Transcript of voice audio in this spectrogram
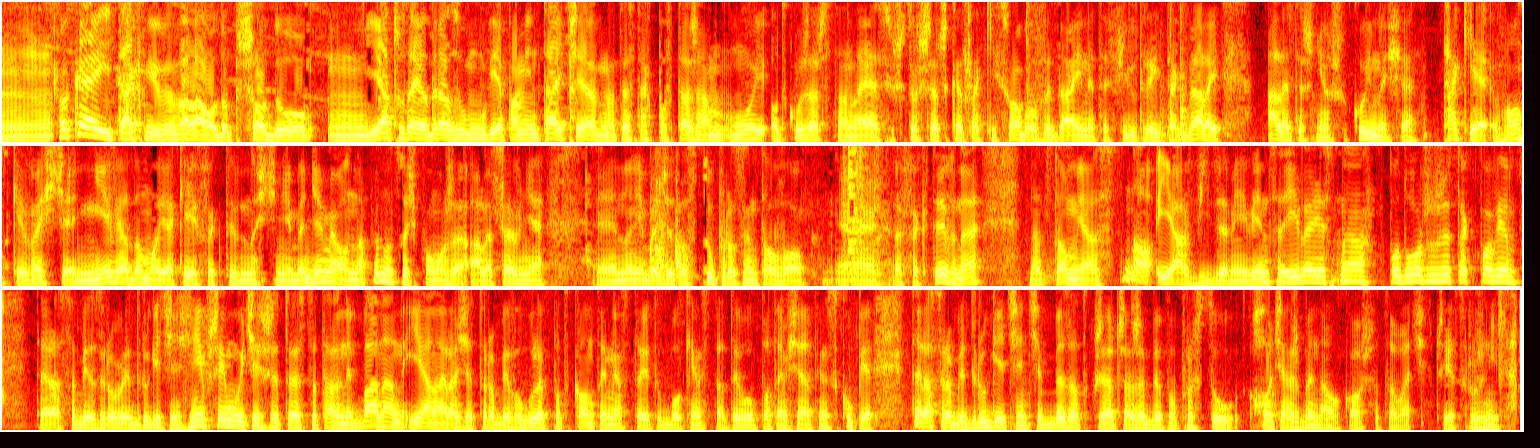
Mm-hmm. Okej, tak mi wywalało do przodu. Mm, Ja tutaj od razu mówię, pamiętajcie, na testach powtarzam, mój odkurzacz Stanley jest już troszeczkę taki słabo wydajny, te filtry i tak dalej, ale też nie oszukujmy się, takie wąskie wejście nie wiadomo jakiej efektywności nie będzie miało. Na pewno coś pomoże, ale pewnie e, no nie będzie to stuprocentowo e, efektywne. Natomiast no ja widzę mniej więcej ile jest na podłożu, że tak powiem. Teraz sobie zrobię drugie cięcie. Nie przejmujcie się, że to jest totalny banan. Ja na razie to robię w ogóle pod kątem. Ja stoję tu bokiem statywu, potem się na tym skupię. Teraz robię drugie cięcie bez odkurzacza, żeby po prostu chociażby na oko oszacować, czy jest różnica.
